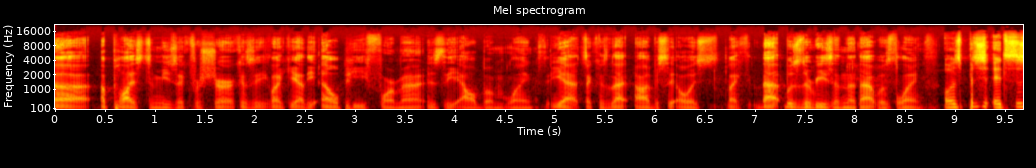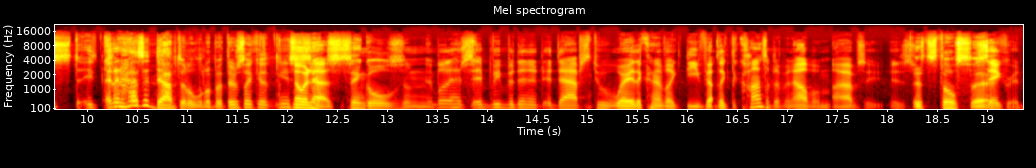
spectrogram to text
uh, applies to music for sure because like yeah, the LP format is the album length. Yeah, it's because that obviously always like that was the reason that that was the length. Well, it's but it's, just it And it has adapted a little bit. There's like a you know, No, it has. singles and Well, it has, it, but then it adapts to a way that kind of like develop, like the concept of an album obviously is it's still sick. sacred,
